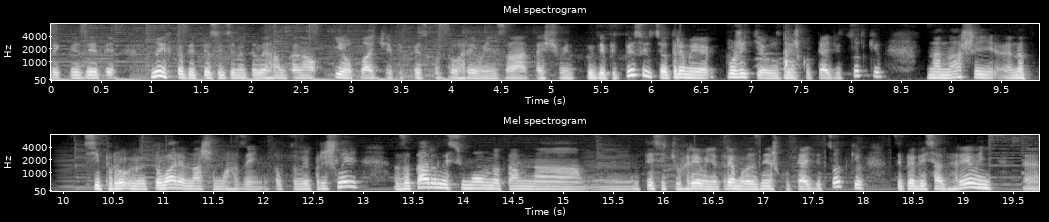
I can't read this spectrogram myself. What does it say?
реквізити. Ну і хто підписується на телеграм-канал і оплачує підписку 100 гривень за те, що він туди підписується, отримує пожиттєву знижку 5% на нашій на всі е, товари в нашому магазині. Тобто ви прийшли, затарились умовно там на 1000 гривень, отримали знижку 5%, це 50 гривень. Е,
